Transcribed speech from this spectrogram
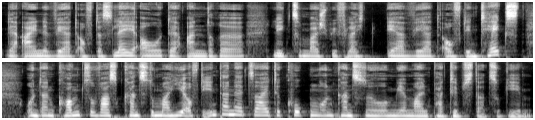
der eine Wert auf das Layout, der andere legt zum Beispiel vielleicht eher Wert auf den Text und dann kommt sowas, kannst du mal hier auf die Internetseite gucken und kannst du mir mal ein paar Tipps dazu geben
